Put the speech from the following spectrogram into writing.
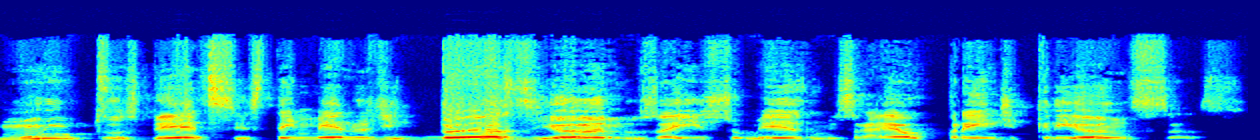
Muitos desses têm menos de 12 anos, é isso mesmo. Israel prende crianças.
